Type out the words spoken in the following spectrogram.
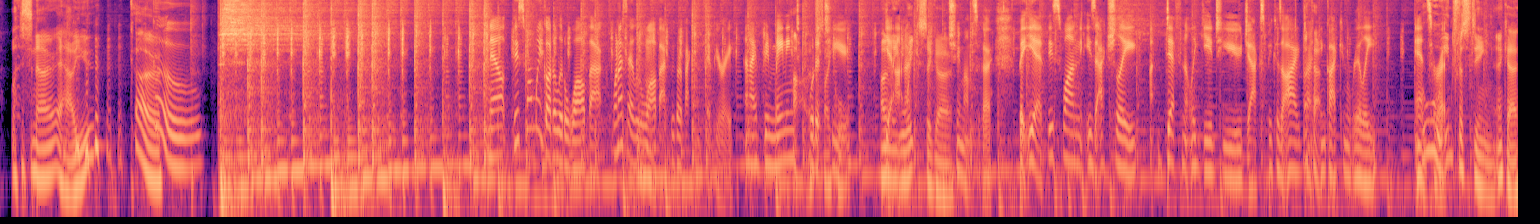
Let us know how you go. Oh. Now, this one we got a little while back. When I say a little while back, we got it back in February. And I've been meaning to Oh, put it to you. Only Yeah, weeks ago. two months ago. But yeah, this one is actually definitely geared to you, Jax, because I don't Okay. think I can really answer Ooh, it. interesting. Okay.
